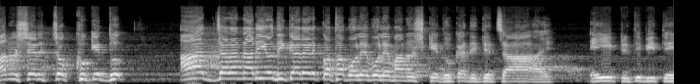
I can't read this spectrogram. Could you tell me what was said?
মানুষের চক্ষুকে আজ যারা নারী অধিকারের কথা বলে বলে মানুষকে ধোকা দিতে চায়, এই পৃথিবীতে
